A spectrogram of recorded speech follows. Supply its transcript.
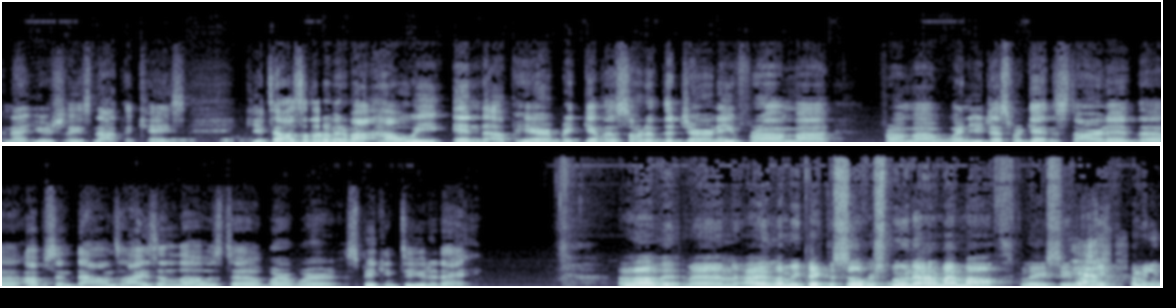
and that usually is not the case. Can you tell us a little bit about how we end up here? Give us sort of the journey from. Uh, from uh, when you just were getting started, the ups and downs, highs and lows, to where we're speaking to you today. I love it, man. I let me take the silver spoon out of my mouth, Lacey. Let me let me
